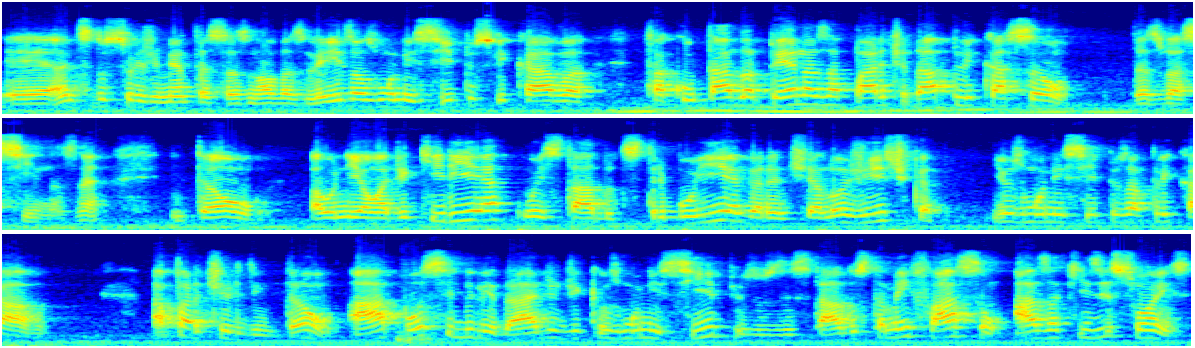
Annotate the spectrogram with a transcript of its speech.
é, antes do surgimento dessas novas leis, aos municípios ficava facultado apenas a parte da aplicação das vacinas. Né? Então, a União adquiria, o Estado distribuía, garantia logística e os municípios aplicavam. A partir de então, há a possibilidade de que os municípios, os estados também façam as aquisições.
